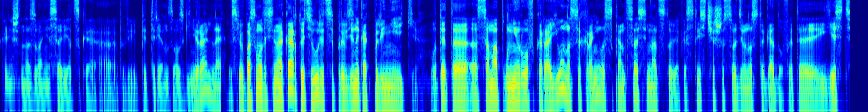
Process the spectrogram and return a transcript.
конечно, название советское, а при Петре называлось генеральная. Если вы посмотрите на карту, эти улицы проведены как по линейке. Вот эта э, сама планировка района сохранилась с конца 17 века, с 1690-х годов. Это есть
